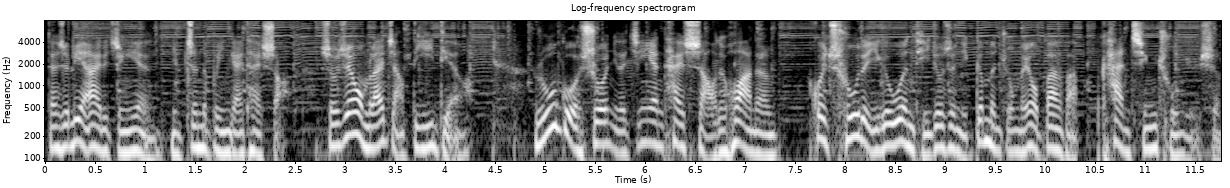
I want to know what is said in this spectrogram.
但是恋爱的经验，你真的不应该太少。首先，我们来讲第一点啊，如果说你的经验太少的话呢？会出的一个问题就是你根本就没有办法看清楚女生，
